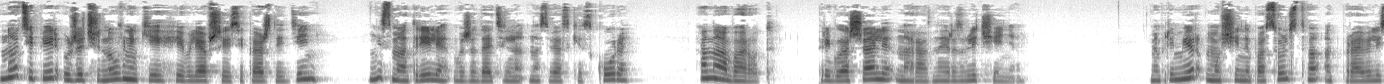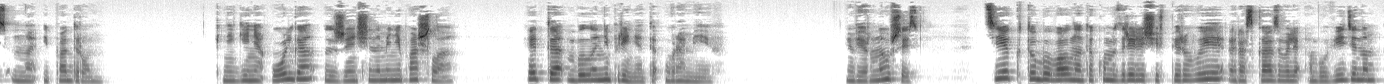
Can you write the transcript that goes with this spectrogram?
Но теперь уже чиновники, являвшиеся каждый день, не смотрели выжидательно на связки скоры, а наоборот, приглашали на разные развлечения. Например, мужчины посольства отправились на ипподром. Княгиня Ольга с женщинами не пошла. Это было не принято у ромеев. Вернувшись, те, кто бывал на таком зрелище впервые, рассказывали об увиденном,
